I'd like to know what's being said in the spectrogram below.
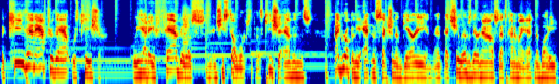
The key then after that was Keisha. We had a fabulous, and she still works with us, Keisha Evans. I grew up in the Aetna section of Gary, and that, that she lives there now, so that's kind of my Aetna buddy.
